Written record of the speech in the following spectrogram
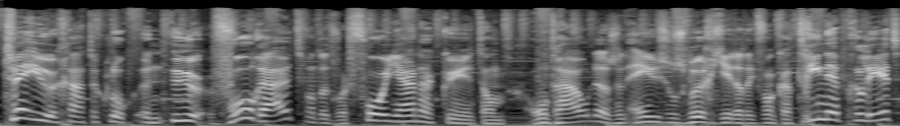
twee uur gaat de klok een uur vooruit. Want het wordt voorjaar, daar kun je het dan onthouden. Dat is een ezelsbruggetje dat ik van Katrien heb geleerd.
